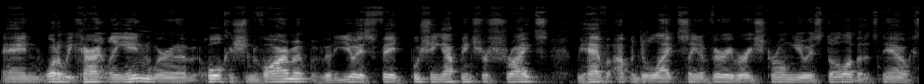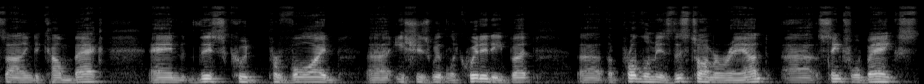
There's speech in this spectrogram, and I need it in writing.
And what are we currently in? We're in a hawkish environment. We've got a US Fed pushing up interest rates. We have up until late seen a very, very strong US dollar, but it's now starting to come back. And this could provide uh, issues with liquidity. But uh, the problem is this time around, uh, central banks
